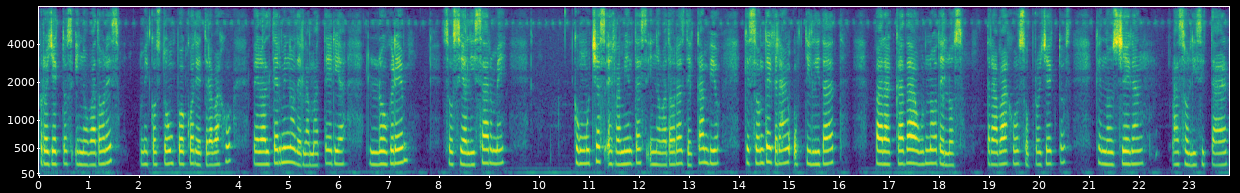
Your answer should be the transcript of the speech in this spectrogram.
proyectos innovadores. Me costó un poco de trabajo, pero al término de la materia logré socializarme con muchas herramientas innovadoras de cambio que son de gran utilidad para cada uno de los trabajos o proyectos que nos llegan a solicitar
